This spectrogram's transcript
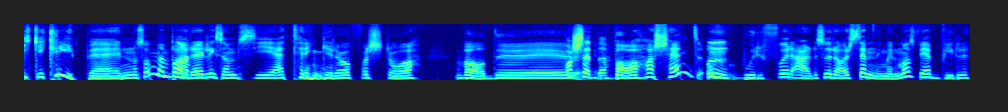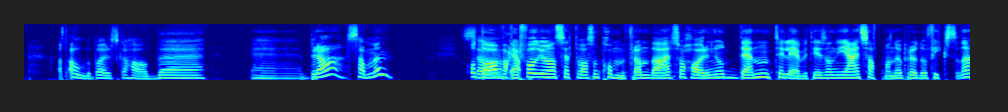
Ikke krype eller noe sånt, men bare liksom si jeg trenger å forstå hva du Hva skjedde? Hva har skjedd, og Mm. hvorfor er det så rar stemning mellom oss? For jeg vil at alle bare skal ha det eh, bra sammen. Og Så, da, i ja. hvert fall uansett hva som kommer fram der, så har hun jo den til evig tid. Sånn, jeg satte meg ned og prøvde å fikse det.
